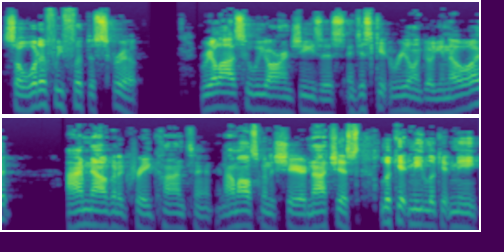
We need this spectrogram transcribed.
So what if we flip the script, realize who we are in Jesus, and just get real and go, you know what? I'm now going to create content, and I'm also going to share not just look at me, look at me,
